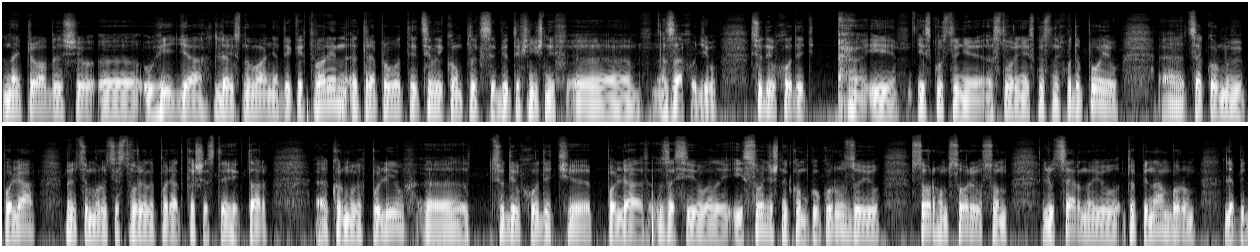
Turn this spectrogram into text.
найпривабливіші е, угіддя для існування диких тварин, е, треба проводити цілий комплекс біотехнічних е, заходів. Сюди входить і іскусственні створення іскусственних водопоїв, це кормові поля. Ми в цьому році створили порядка 6 гектар кормових полів. Сюди входить поля, засіювали і соняшником, кукурудзою, соргом, соріусом, люцерною, топінамбуром для, під,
